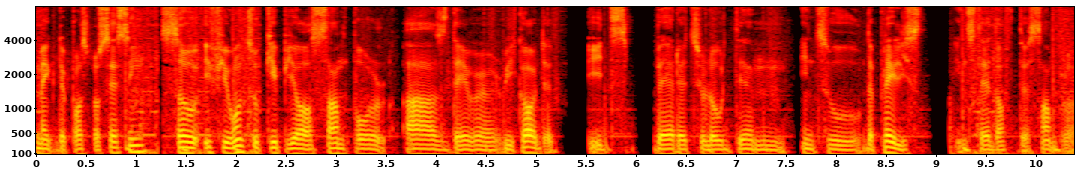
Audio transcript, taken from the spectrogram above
make the post processing. So if you want to keep your sample as they were recorded, it's better to load them into the playlist instead of the sampler.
